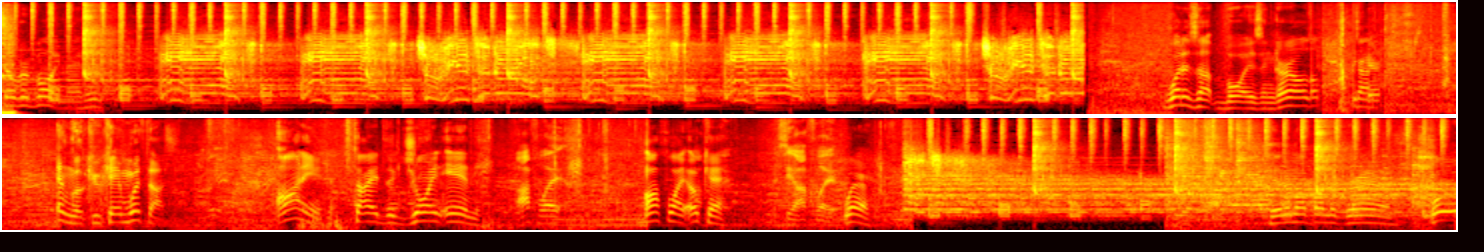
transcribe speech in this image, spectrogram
silver bullet, man. He- What is up, boys and girls? And look who came with us. Ani decided to join in. Off white. Off white, okay. I see off white. Where? Hit him up on the ground. Whoa.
